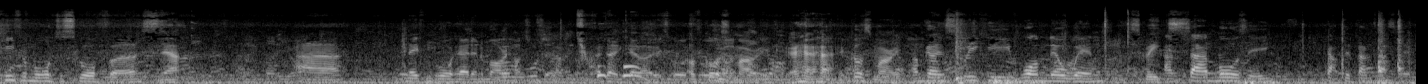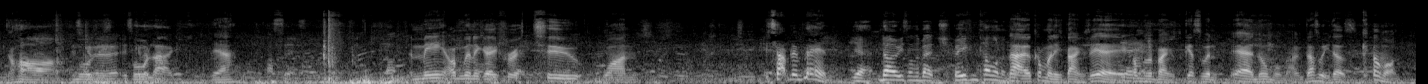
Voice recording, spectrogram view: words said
Kieffer Moore to score first, Yeah. uh, Nathan Broadhead, and Omari Hutchinson. I don't care who scores. Of course, Murray. of course, Murray. I'm going squeaky 1 0 win, Squeaks. and. Sam Morsy, Captain Fantastic. Oh, It's more gonna- it's baller. bag. Yeah. That's it. And me, I'm gonna go for a two-one. Is Chaplin playing? Yeah, no, he's on the bench, but he can come on. No, come on, he's bangs. Yeah, yeah, Yeah, comes yeah. on bangs. Gets a win. Yeah, normal man. That's what he does. Come on.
